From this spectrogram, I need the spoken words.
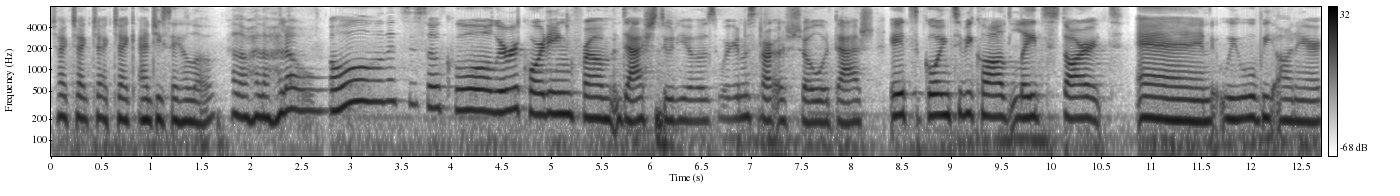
Check, check, check, check. Angie, say hello. Hello, hello, hello. Oh, this is so cool. We're recording from Dash Studios. We're going to start a show with Dash. It's going to be called Late Start, and we will be on air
